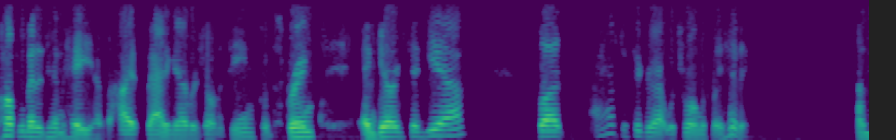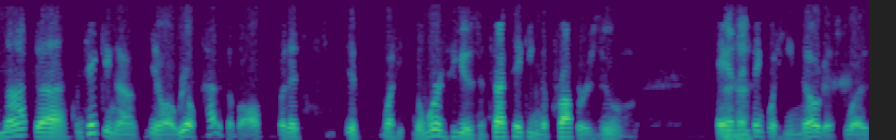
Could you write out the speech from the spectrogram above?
complimented him. Hey, you have the highest batting average on the team for the spring, and Gehrig said, "Yeah, but I have to figure out what's wrong with my hitting. I'm not. Uh, I'm taking a you know a real cut at the ball, but it's it's what he, the words he used. It's not taking the proper zoom. And I Uh-huh. think what he noticed was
